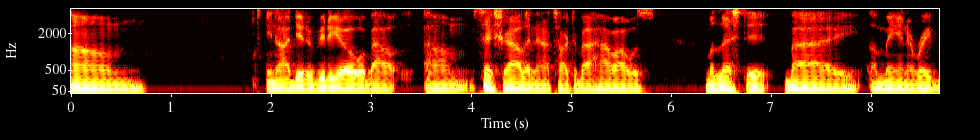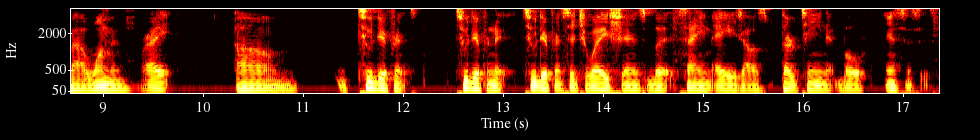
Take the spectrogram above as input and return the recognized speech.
um, you know, I did a video about um, sexuality and I talked about how I was molested by a man and raped by a woman, right? Um, two different two different two different situations, but same age. I was 13 at both instances.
